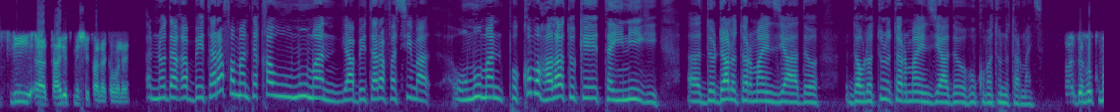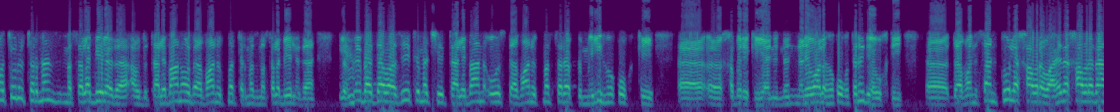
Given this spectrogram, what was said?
اصلي تعریف نشي پیدا کولای نو دغه بې طرفه منطقه عموما یا بې طرفه سیمه عموما په کومو حالاتو کې تعینیږي د ډلو ترمنځ یا د دولتونو ترمنځ یا د حکومتونو ترمنځ د حکومتونو ترمنځ مسله بیل ده او د طالبانو او د افغان حکومت ترمنځ مسله بیل ده لومړی باید دا واضح کړم چې طالبان اوس د افغان حکومت سره په ملي حقوق کې خبرې کوي یعنی نړیوال حقوق ته نه دی اوختي د افغانستان ټوله خاوره واحده خاوره ده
